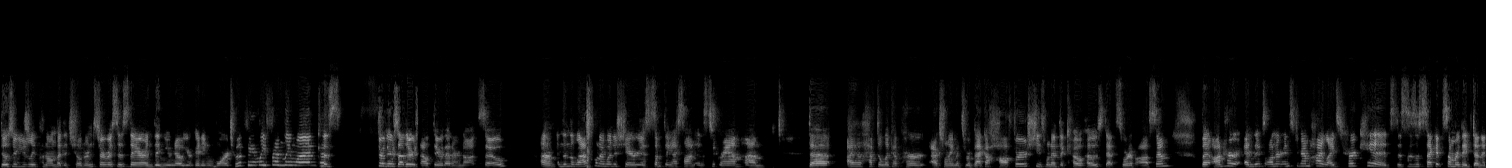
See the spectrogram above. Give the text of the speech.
those are usually put on by the children's services there, and then you know you're getting more to a family friendly one because sure there's others out there that are not so. Um, and then the last one I want to share is something I saw on Instagram. Um, the I have to look up her actual name. It's Rebecca Hoffer. She's one of the co-hosts. That's sort of awesome. But on her and it's on her Instagram highlights. Her kids. This is the second summer they've done a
